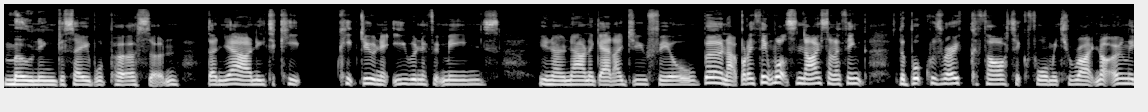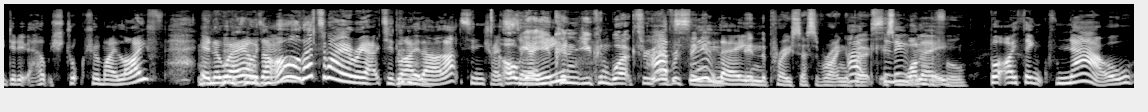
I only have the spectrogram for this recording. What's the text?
moaning disabled person, then yeah, I need to keep keep doing it, even if it means you know, now and again I do feel burnout. But I think what's nice, and I think the book was very cathartic for me to write. Not only did it help structure my life in a way, I was like, oh, that's why I reacted like mm-hmm. that. That's interesting. Oh yeah, you can you can work through everything in, in, the process of writing a book. Absolutely. It's wonderful. But I think now,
